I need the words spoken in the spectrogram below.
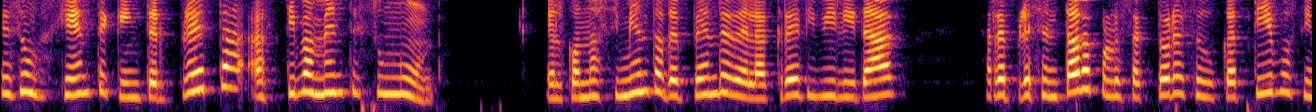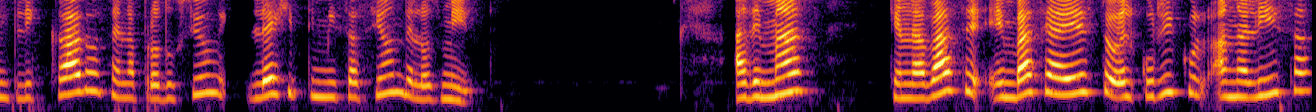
es un agente que interpreta activamente su mundo el conocimiento depende de la credibilidad representada por los actores educativos implicados en la producción y legitimización de los mismos. Además, que en, la base, en base a esto el currículo analiza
